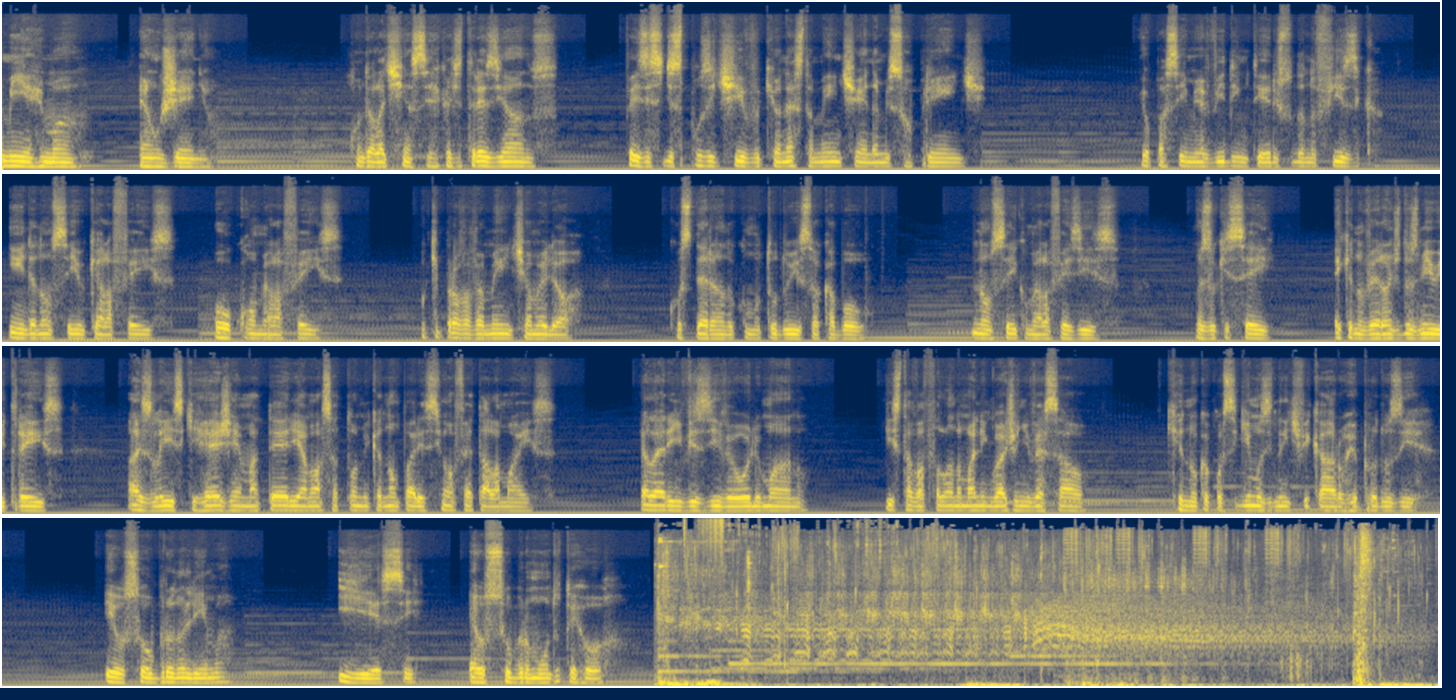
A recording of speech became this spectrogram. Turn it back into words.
Minha irmã é um gênio. Quando ela tinha cerca de 13 anos, fez esse dispositivo que honestamente ainda me surpreende. Eu passei minha vida inteira estudando física e ainda não sei o que ela fez ou como ela fez, o que provavelmente é o melhor, considerando como tudo isso acabou. Não sei como ela fez isso, mas o que sei é que no verão de 2003, as leis que regem a matéria e a massa atômica não pareciam afetá-la mais. Ela era invisível ao olho humano e estava falando uma linguagem universal que nunca conseguimos identificar ou reproduzir. Eu sou Bruno Lima e esse é o Submundo Terror.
